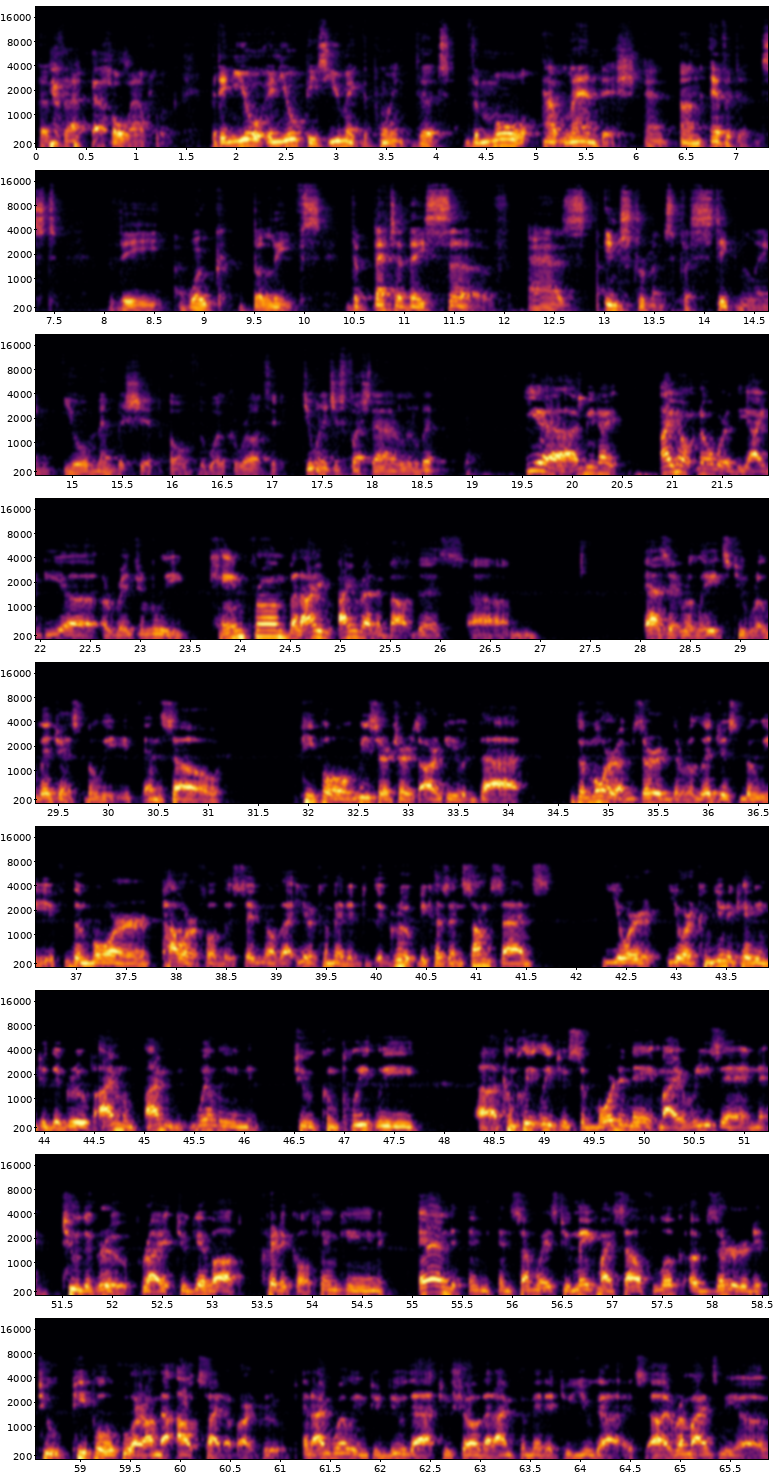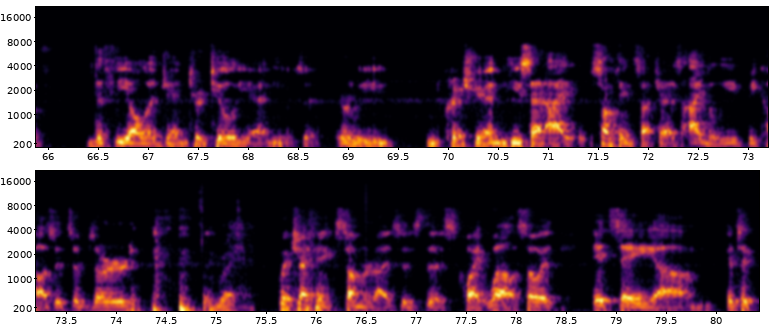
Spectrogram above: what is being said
of that yes. whole outlook. But in your in your piece, you make the point that the more outlandish and unevidenced the woke beliefs, the better they serve as instruments for signaling your membership of the Wokerati. Do you want to just flesh that out a little bit? Yeah, I mean, I I don't know where the idea originally came from, but I I read about this um, as it relates to religious belief, and so people researchers argued that the more absurd the religious belief, the more powerful the signal that you're committed to the group, because in some sense you're you're communicating to the group. I'm I'm willing to completely uh, completely to subordinate my reason to the group, right? To give up critical thinking and in, in some ways to make myself look absurd to people who are on the outside of our group. And I'm willing to do that to show that I'm committed to you guys. Uh, it reminds me of the theologian Tertullian. He was an early Christian, he said I something such as I believe because it's absurd. right. Which I think summarizes this quite well. So it it's a um, it's a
